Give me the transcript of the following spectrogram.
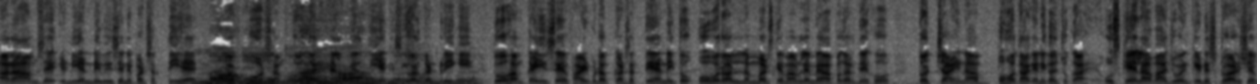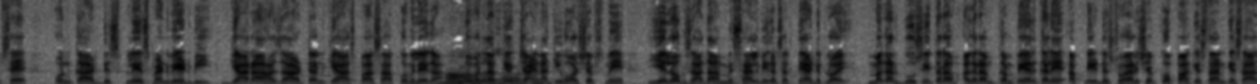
आराम से इंडियन नेवी से निपट सकती है। नहीं, ऑफ़ कोर्स हमको तो अगर हेल्प मिलती है किसी और कंट्री की तो हम कहीं से फाइट पुटअप कर सकते हैं नहीं तो ओवरऑल नंबर्स के मामले में आप अगर देखो तो चाइना बहुत आगे निकल चुका है। उसके अलावा जो इनकी डिस्ट्रॉयर शिप्स है उनका डिस्प्लेसमेंट वेट भी 11000 टन के आसपास आपको मिलेगा हाँ। तो मतलब कि चाइना की वॉरशिप्स में ये लोग ज़्यादा मिसाइल भी कर सकते हैं डिप्लॉय मगर दूसरी तरफ़ अगर हम कंपेयर करें अपनी डिस्ट्रॉयर शिप को पाकिस्तान के साथ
